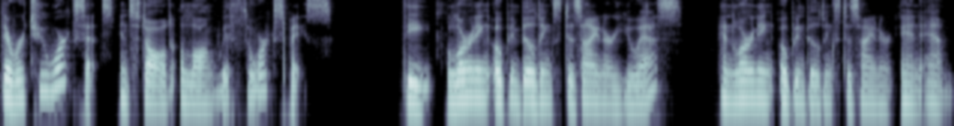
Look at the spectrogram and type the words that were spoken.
There were two worksets installed along with the workspace the Learning Open Buildings Designer US and Learning Open Buildings Designer NM.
